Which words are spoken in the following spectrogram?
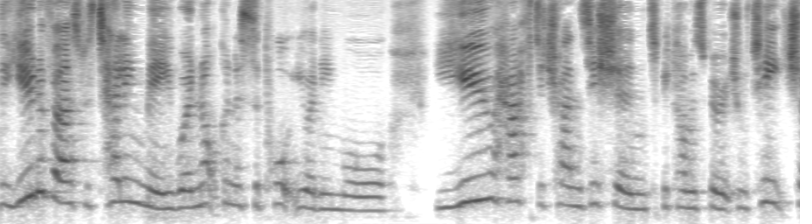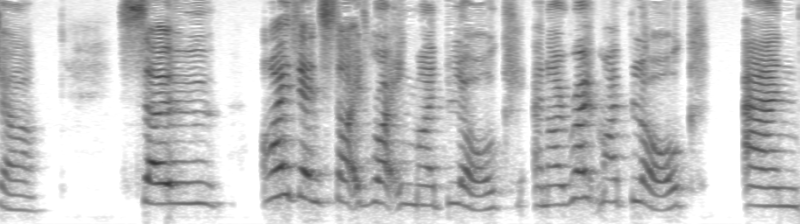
the universe was telling me, we're not going to support you anymore. You have to transition to become a spiritual teacher. So I then started writing my blog, and I wrote my blog, and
